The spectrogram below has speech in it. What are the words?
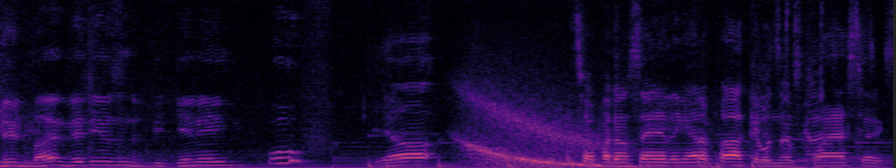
Dude, my videos in the beginning. Woof. Yup. Let's hope I don't say anything out of pocket in those classics.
